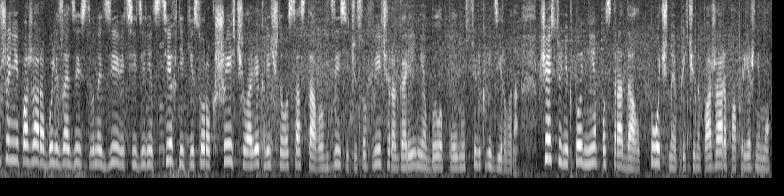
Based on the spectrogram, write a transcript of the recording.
Тушении пожара были задействованы 9 единиц техники и 46 человек личного состава. В 10 часов вечера горение было полностью ликвидировано. К счастью, никто не пострадал. Точная причина пожара по-прежнему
